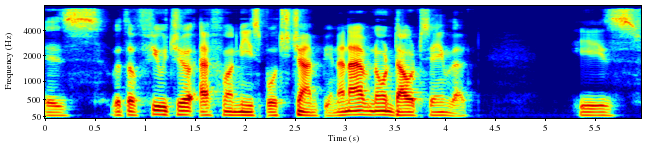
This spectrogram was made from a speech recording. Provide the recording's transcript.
is with a future F1 esports champion, and I have no doubt saying that. He's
